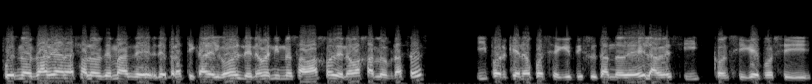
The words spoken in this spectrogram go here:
pues nos da ganas a los demás de, de practicar el gol, de no venirnos abajo, de no bajar los brazos y por qué no pues seguir disfrutando de él a ver si consigue por si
